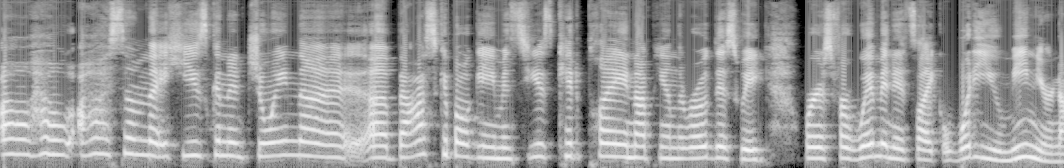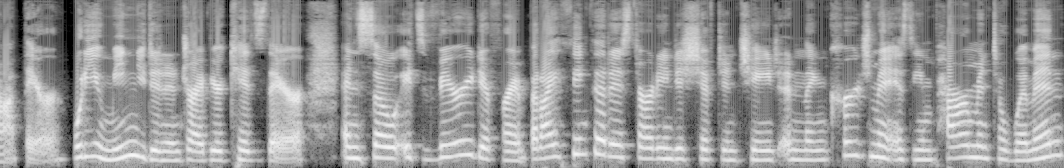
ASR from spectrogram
oh, how awesome that he's going to join the uh, basketball game and see his kid play and not be on the road this week. Whereas for women, it's like, what do you mean you're not there? What do you mean you didn't drive your kids there? And so it's very different. But I think that is starting to shift and change. And the encouragement is the empowerment to women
